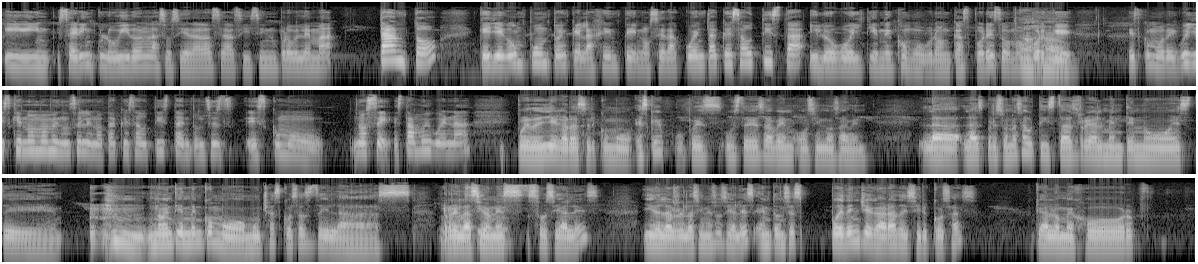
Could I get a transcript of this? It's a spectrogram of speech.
Y ser incluido en la sociedad, o sea, así sin problema. Tanto que llega un punto en que la gente no se da cuenta que es autista y luego él tiene como broncas por eso, ¿no? Porque es como de, güey, es que no mames, no se le nota que es autista, entonces es como, no sé, está muy buena. Puede llegar a ser como, es que pues ustedes saben o si no saben, la, las personas autistas realmente no, este, no entienden como muchas cosas de las relaciones sociales y de las relaciones sociales, entonces pueden llegar a decir cosas que a lo mejor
